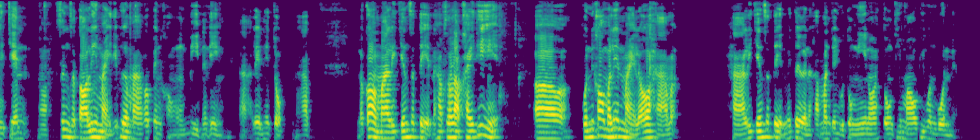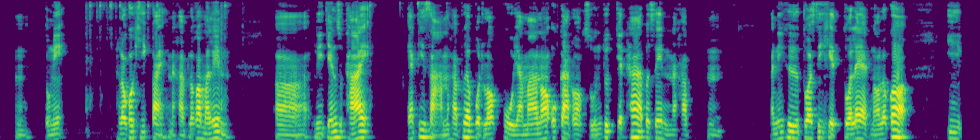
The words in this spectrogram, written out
Legend เนาะซึ่งสตอรี่ใหม่ที่เพิ่มมาก็เป็นของบีดนั่นเองอ่าเล่นให้จบนะครับ แล้วก็มา Legend State นะครับสำหรับใครที่เอ่อคนที่เข้ามาเล่นใหม่แล้วหาหา Legend State ไม่เจอนะครับ มันจะอยู่ตรงนี้เนาะตรงที่เมาส์พี่บนๆเนี่ยอืมตรงนี้ เราก็คลิกไปนะครับ แล้วก็มาเล่นอ่า Legend สุดท้าย แอคที่สามนะครับ เพื่อปลดล็อกปู่ยามาเนาะโอกาสออก 0.75%นะครับอืมอันนี้คือตัว Secret ตัวแรกเนาะแล้วก็อีก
